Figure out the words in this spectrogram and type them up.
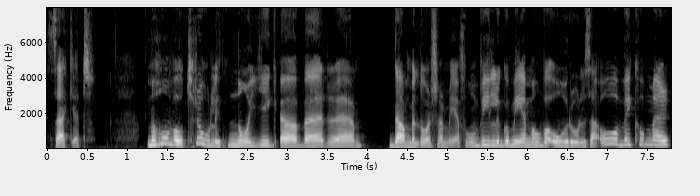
säkert. Men hon var otroligt nojig över eh, Dumbledores armé. För hon ville gå med men hon var orolig så här, åh vi kommer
